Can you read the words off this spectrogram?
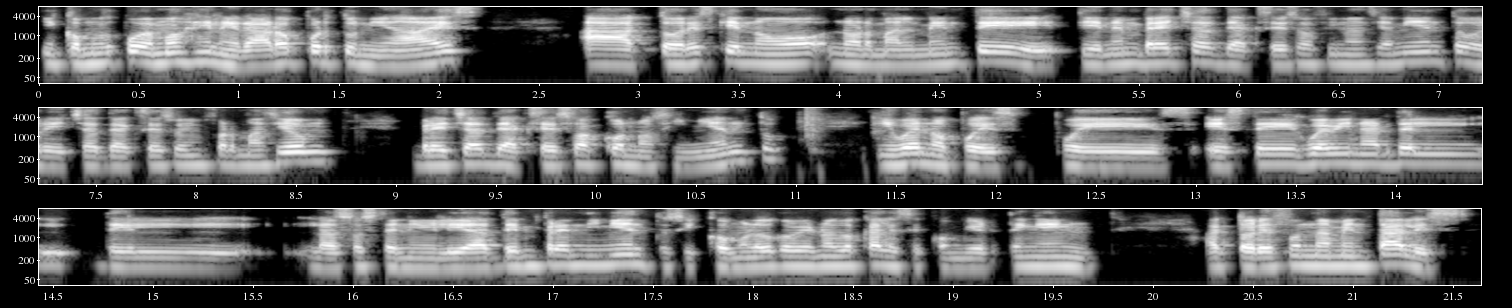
y cómo podemos generar oportunidades a actores que no normalmente tienen brechas de acceso a financiamiento, brechas de acceso a información, brechas de acceso a conocimiento. Y bueno, pues, pues este webinar de la sostenibilidad de emprendimientos y cómo los gobiernos locales se convierten en actores fundamentales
